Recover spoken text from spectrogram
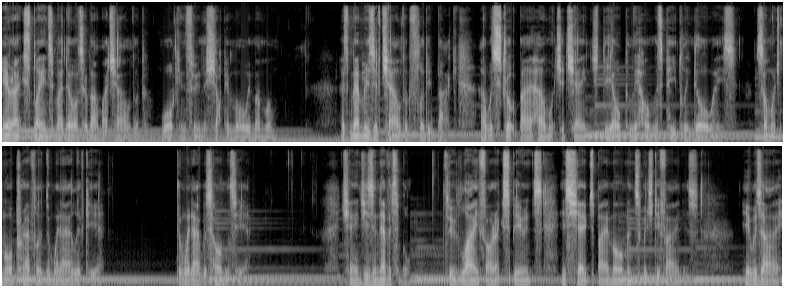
Here I explained to my daughter about my childhood, walking through the shopping mall with my mum. As memories of childhood flooded back, I was struck by how much had changed the openly homeless people in doorways, so much more prevalent than when I lived here. than when I was homeless here. Change is inevitable. Through life, our experience is shaped by moments which define us. Here was I,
